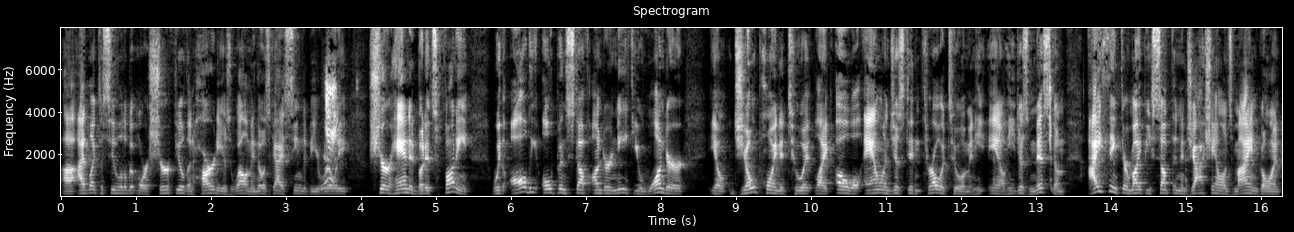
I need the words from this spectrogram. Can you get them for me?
Uh, I'd like to see a little bit more Sherfield and Hardy as well. I mean, those guys seem to be really sure handed, but it's funny with all the open stuff underneath, you wonder. You know, Joe pointed to it like, "Oh, well, Allen just didn't throw it to him, and he, you know, he just missed him." I think there might be something in Josh Allen's mind going,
